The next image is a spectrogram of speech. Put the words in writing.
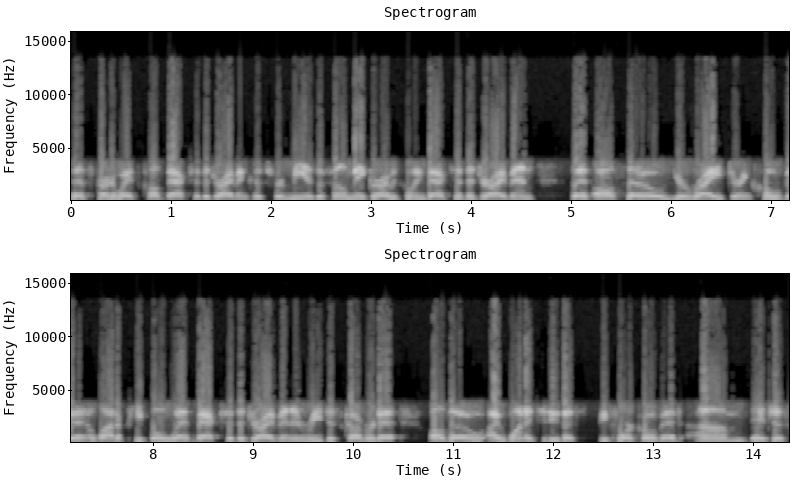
that's part of why it's called Back to the Drive-In, because for me as a filmmaker, I was going back to the drive-in but also you're right during covid a lot of people went back to the drive-in and rediscovered it although I wanted to do this before COVID, um, it just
